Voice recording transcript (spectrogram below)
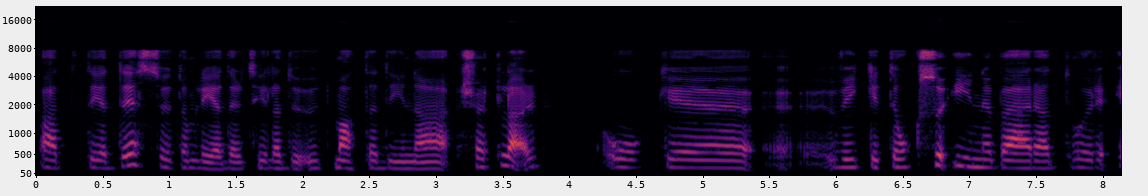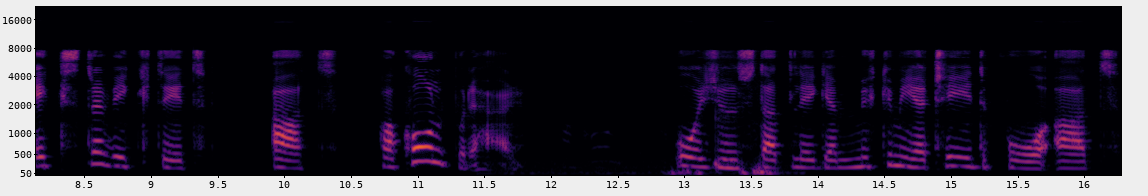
Att det dessutom leder till att du utmattar dina körtlar. Och eh, vilket också innebär att då är det extra viktigt att ha koll på det här. Och mm. just att lägga mycket mer tid på att,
